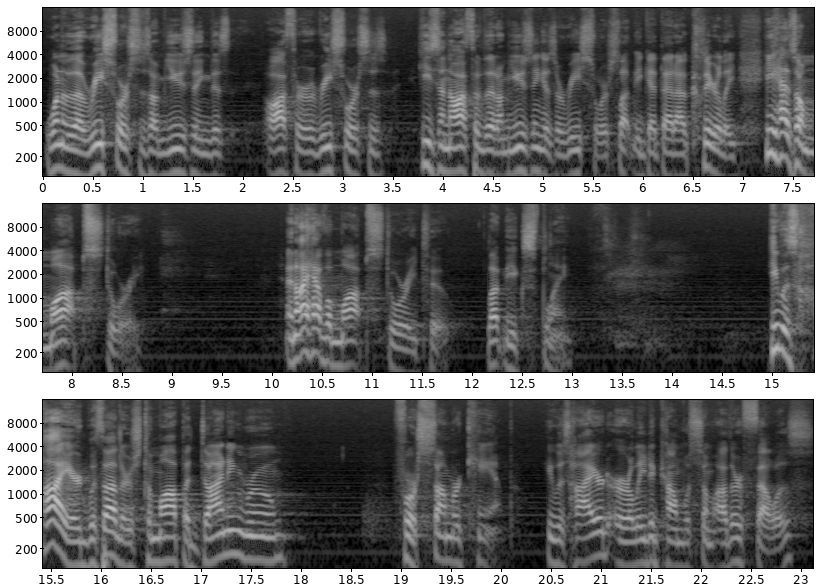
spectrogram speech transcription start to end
one of the resources I'm using, this author resources, he's an author that I'm using as a resource. Let me get that out clearly. He has a mop story. And I have a mop story too. Let me explain. He was hired with others to mop a dining room for summer camp. He was hired early to come with some other fellows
